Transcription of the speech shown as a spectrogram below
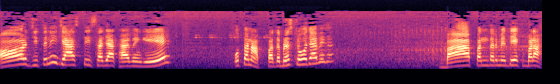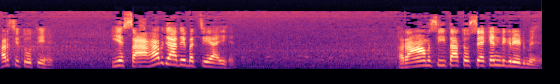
और जितनी जास्ती सजा खावेंगे, उतना पदभ्रष्ट हो जाएगा बाप अंदर में देख बड़ा हर्षित होते हैं। ये साहब ज़्यादा बच्चे आए हैं। राम सीता तो सेकंड ग्रेड में है।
